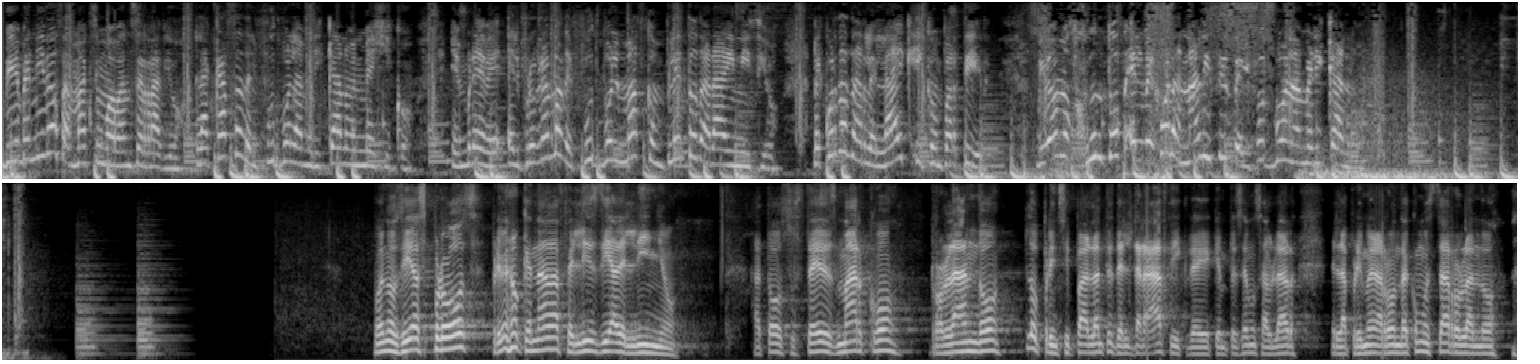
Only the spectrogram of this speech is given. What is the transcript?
Bienvenidos a Máximo Avance Radio, la casa del fútbol americano en México. En breve, el programa de fútbol más completo dará inicio. Recuerda darle like y compartir. Vivamos juntos el mejor análisis del fútbol americano. Buenos días, pros. Primero que nada, feliz Día del Niño. A todos ustedes, Marco, Rolando, lo principal antes del draft y de que empecemos a hablar de la primera ronda. ¿Cómo está, Rolando?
